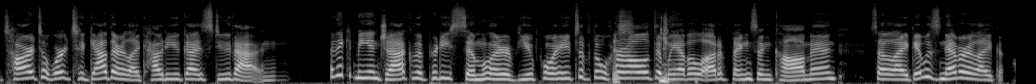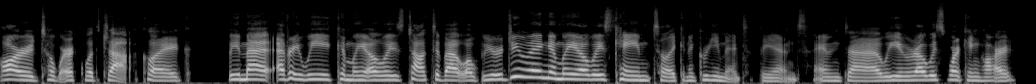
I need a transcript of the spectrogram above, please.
it's hard to work together. Like, how do you guys do that? And I think me and Jack have a pretty similar viewpoint of the world, and we have a lot of things in common. So like, it was never like hard to work with Jack. Like, we met every week, and we always talked about what we were doing, and we always came to like an agreement at the end. And uh, we were always working hard.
